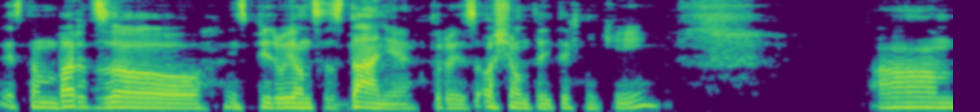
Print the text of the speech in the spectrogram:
jest tam bardzo inspirujące zdanie, które jest osią tej techniki. Um,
